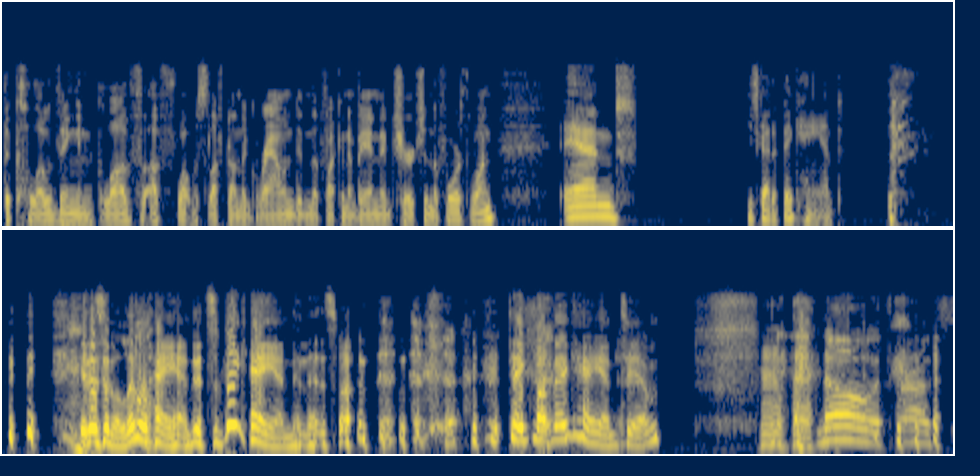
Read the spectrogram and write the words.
the clothing and glove of what was left on the ground in the fucking abandoned church in the fourth one. And he's got a big hand. it isn't a little hand, it's a big hand in this one. Take my big hand, Tim. no, it's gross.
